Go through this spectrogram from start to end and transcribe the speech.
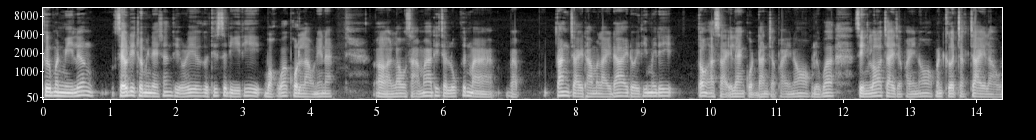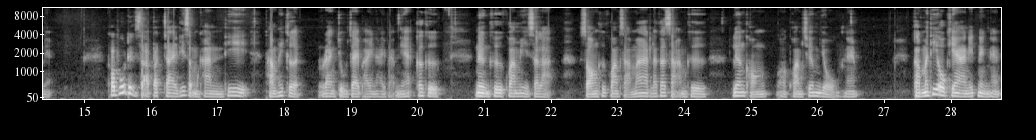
คือมันมีเรื่อง self determination theory ก็คือทฤษฎีที่บอกว่าคนเราเนี่ยนะเเราสามารถที่จะลุกขึ้นมาแบบตั้งใจทำอะไรได้โดยที่ไม่ได้ต้องอาศัยแรงกดดันจากภายนอก หรือว่าสิ่งล่อใจจากภายนอก มันเกิดจากใจเราเนี่ยเขาพูดถึงสาปัจจัยที่สำคัญที่ทำให้เกิดแรงจูงใจภายในแบบนี้ก็คือ 1 คือความมีอิสระ 2 คือความสามารถแล้วก็ 3 คือเรื่องของความเชื่อมโยงนะกลับมาที่ OKR นิดหนึ่งนะ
